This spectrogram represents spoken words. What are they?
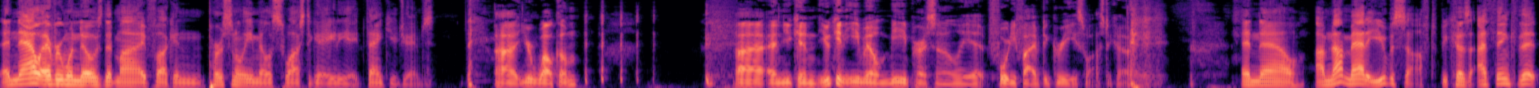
And now everyone knows that my fucking personal email is swastika 88. Thank you, James. uh, you're welcome. Uh, and you can you can email me personally at 45 degrees swastika. And now I'm not mad at Ubisoft because I think that,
